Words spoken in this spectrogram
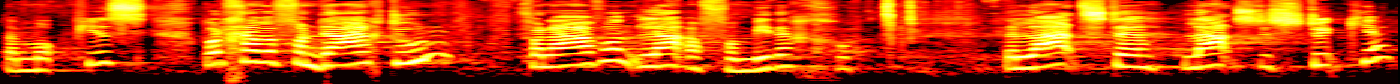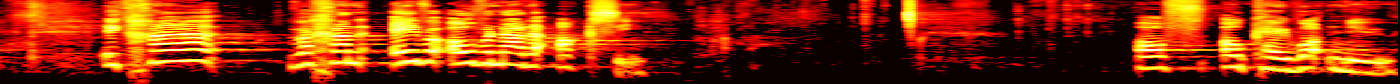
de mopjes. Wat gaan we vandaag doen? Vanavond, la, of vanmiddag, de laatste, laatste stukje. Ik ga, we gaan even over naar de actie. Of, oké, wat nu?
